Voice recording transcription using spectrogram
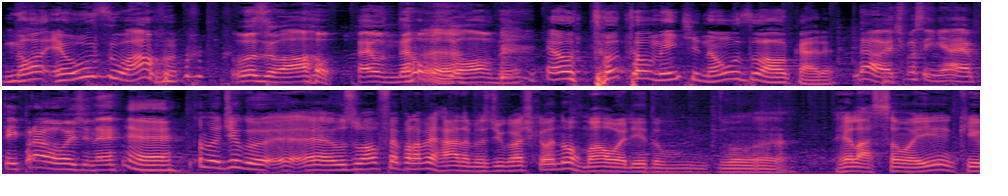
No, é o usual. Usual. É o não É. usual, né? É o totalmente não usual, cara. Não, é tipo assim, ah, é o que tem pra hoje, né? É. Não, mas eu digo, é, é, usual foi a palavra errada, mas eu digo, acho que é o normal ali de uma, relação aí, que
